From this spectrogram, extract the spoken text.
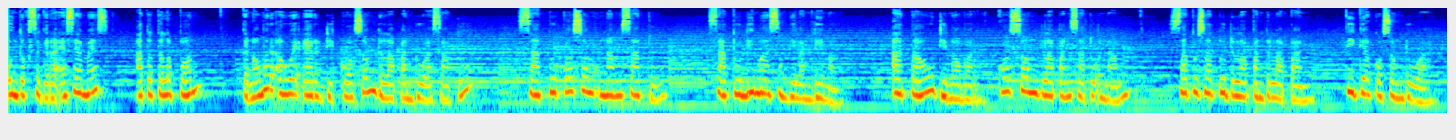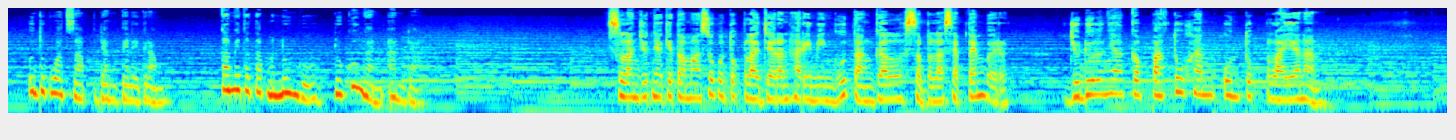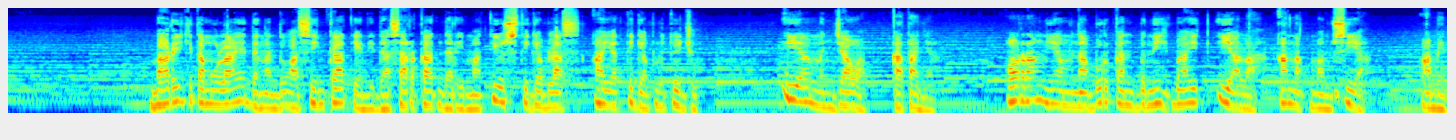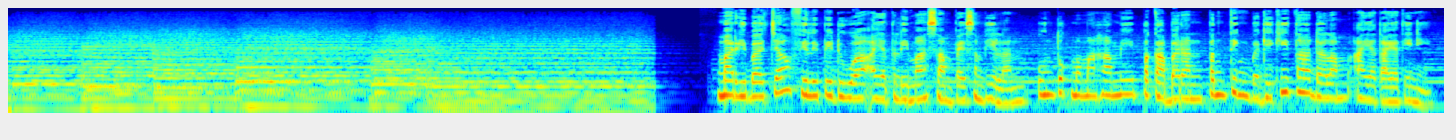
untuk segera SMS atau telepon ke nomor AWR di 0821 1061 1595 atau di nomor 0816 1188 302 untuk WhatsApp dan Telegram. Kami tetap menunggu dukungan Anda. Selanjutnya kita masuk untuk pelajaran hari Minggu tanggal 11 September. Judulnya Kepatuhan untuk Pelayanan. Mari kita mulai dengan doa singkat yang didasarkan dari Matius 13 ayat 37. Ia menjawab, katanya, Orang yang menaburkan benih baik ialah anak manusia. Amin. Mari baca Filipi 2 ayat 5 sampai 9 untuk memahami pekabaran penting bagi kita dalam ayat-ayat ini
